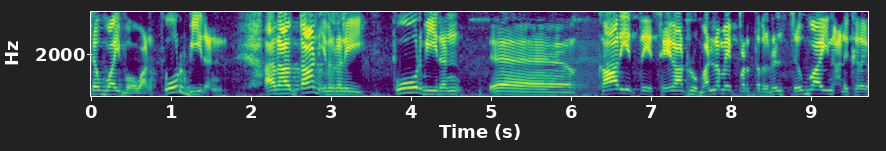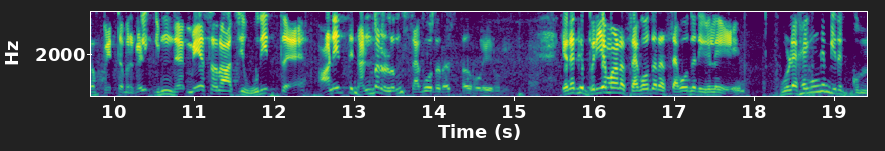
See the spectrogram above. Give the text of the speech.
செவ்வாய் பகவான் போர் வீரன். அதனால்தான் இவர்களை போர் வீரன் காரியத்தை செயலாற்றும் வல்லமைப்படுத்தவர்கள் செவ்வாயின் அனுக்கிரகம் பெற்றவர்கள் இந்த மேசராசி உதித்த அனைத்து நண்பர்களும் சகோதர சகோதரிகளும். எனக்கு பிரியமான சகோதர சகோதரிகளே உலகெங்கும் இருக்கும்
